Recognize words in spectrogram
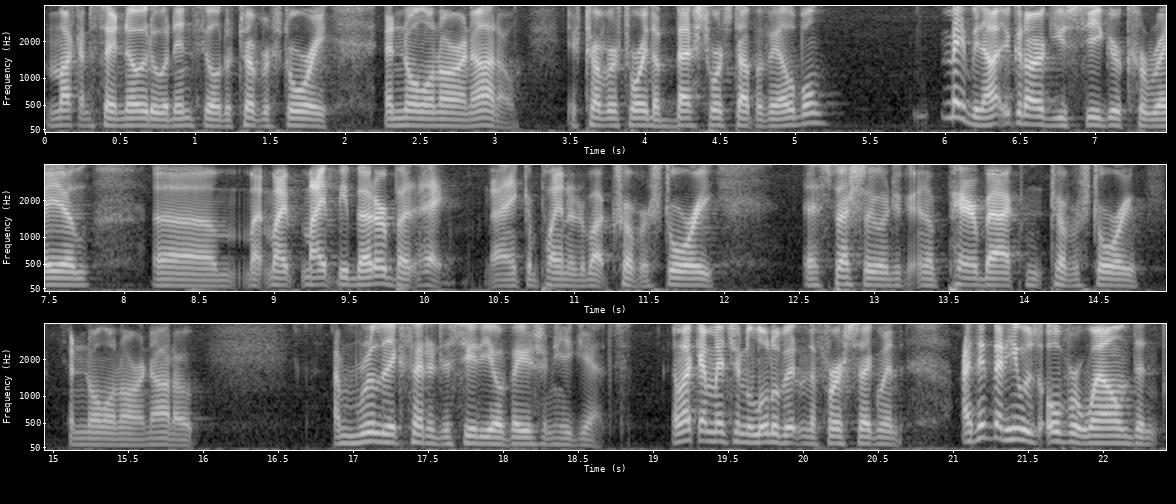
I'm not going to say no to an infield of Trevor Story and Nolan Arenado. Is Trevor Story the best shortstop available? Maybe not. You could argue Seager, Correa um, might, might might be better, but hey, I ain't complaining about Trevor Story, especially when you're going to pair back Trevor Story and Nolan Arenado. I'm really excited to see the ovation he gets. And like I mentioned a little bit in the first segment, I think that he was overwhelmed and,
